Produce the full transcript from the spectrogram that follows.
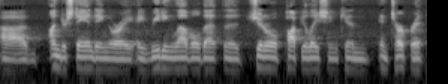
uh, understanding or a, a reading level that the general population can interpret.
